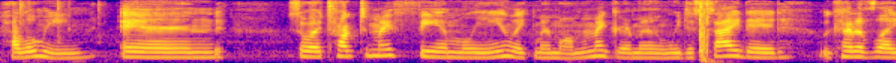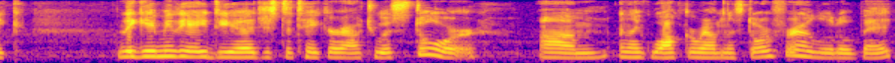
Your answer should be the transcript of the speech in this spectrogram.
Halloween. And so I talked to my family, like my mom and my grandma, and we decided we kind of like they gave me the idea just to take her out to a store um, and like walk around the store for a little bit,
